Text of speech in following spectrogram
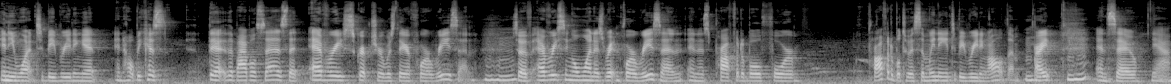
and you want to be reading it in whole because the the Bible says that every scripture was there for a reason. Mm-hmm. So if every single one is written for a reason and is profitable for profitable to us, then we need to be reading all of them, mm-hmm. right? Mm-hmm. And so, yeah.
